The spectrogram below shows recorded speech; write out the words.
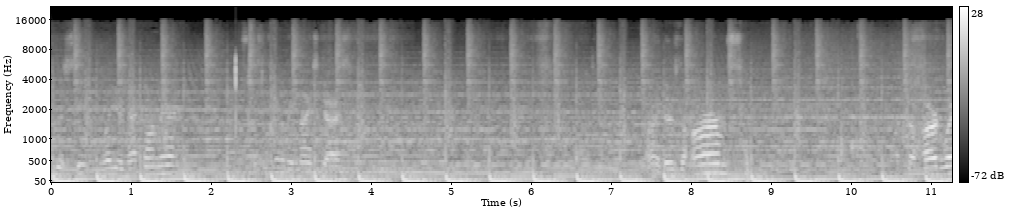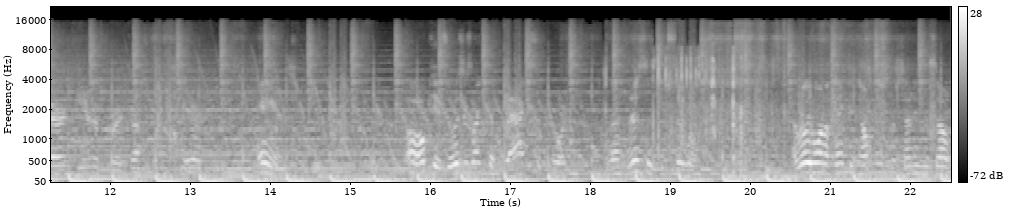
to the seat and lay your neck on there. This is gonna be nice, guys. Alright, there's the arms. That's the hardware here for adjusting chair. And Oh, okay, so this is like the back support. This is the pillow. I really want to thank the company for sending this out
